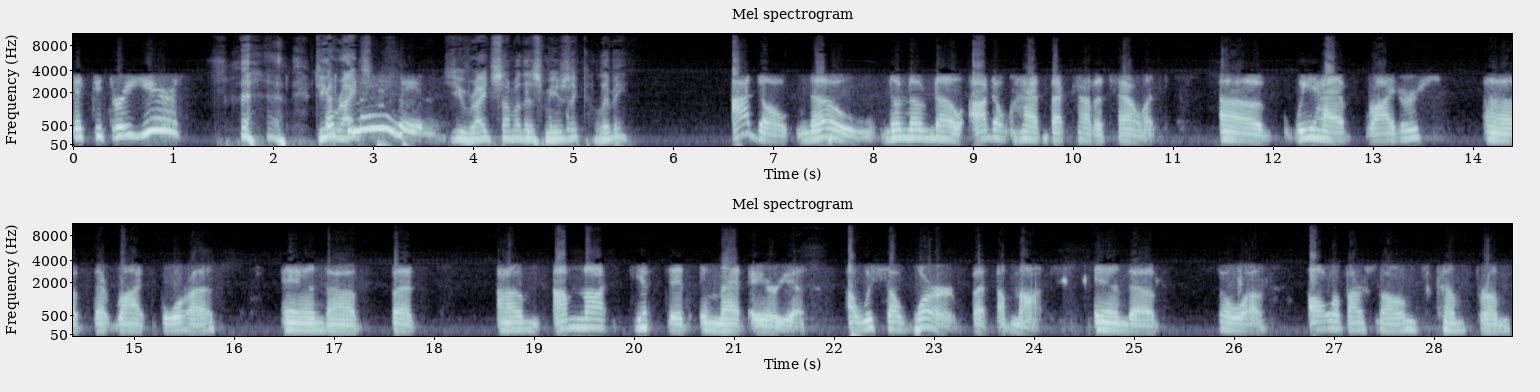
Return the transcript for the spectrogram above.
53 years. Do you That's write? amazing. Do you write some of this music, Libi? I don't know. No, no, no. I don't have that kind of talent. Uh, we have writers uh, that write for us, and uh, but um, I'm not gifted in that area. I wish I were, but I'm not. And uh, so uh, all of our songs come from,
